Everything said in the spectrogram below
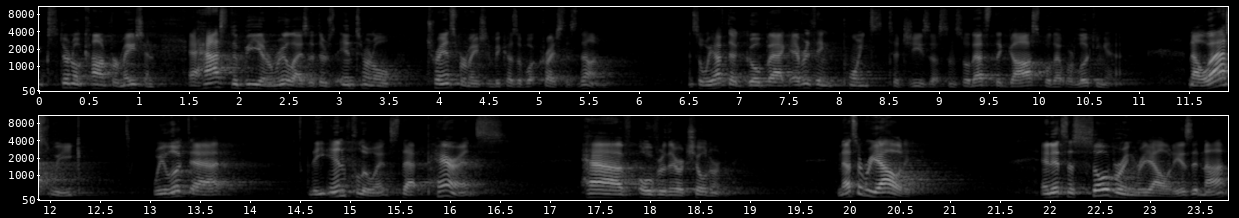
external confirmation. It has to be and realize that there's internal transformation because of what Christ has done. And so we have to go back. Everything points to Jesus. And so that's the gospel that we're looking at. Now, last week, we looked at the influence that parents have over their children. And that's a reality. And it's a sobering reality, is it not?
